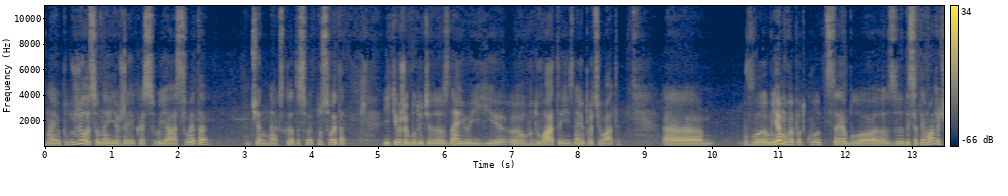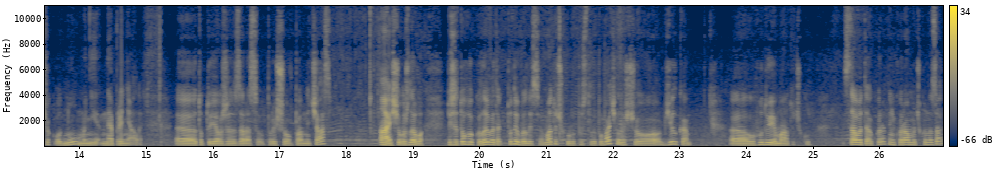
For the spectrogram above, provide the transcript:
з нею подружилися, в неї є вже якась своя свита, чи не як сказати, свит, ну, свита, які вже будуть з нею її годувати і з нею працювати. В моєму випадку це було з 10 маточок, одну мені не прийняли. Е, Тобто я вже зараз пройшов певний час. А, і що важливо, після того, коли ви так подивилися, маточку випустили, побачили, що бджілка е, годує маточку. Ставите акуратненько рамочку назад,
